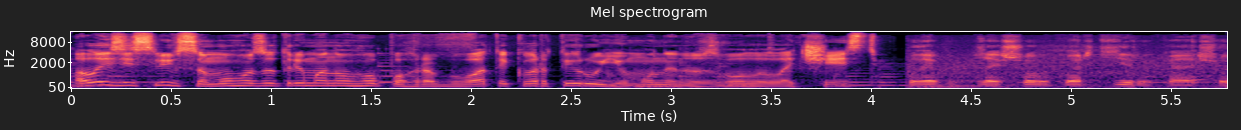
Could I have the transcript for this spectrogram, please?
Але зі слів самого затриманого, пограбувати квартиру йому не дозволила честь. Коли зайшов у квартиру, каже, що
